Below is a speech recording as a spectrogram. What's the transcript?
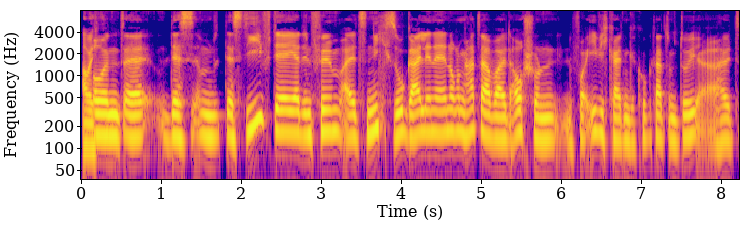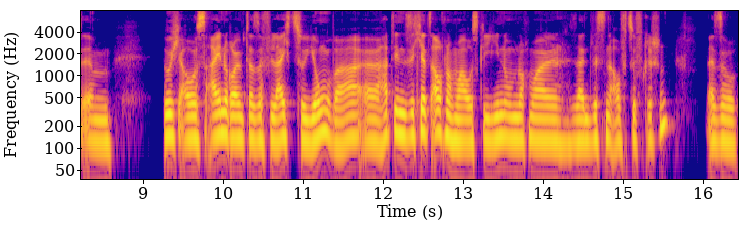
Und äh, des, ähm, der Steve, der ja den Film als nicht so geil in Erinnerung hatte, aber halt auch schon vor Ewigkeiten geguckt hat und durch, halt ähm, durchaus einräumt, dass er vielleicht zu jung war, äh, hat ihn sich jetzt auch nochmal ausgeliehen, um nochmal sein Wissen aufzufrischen. Also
